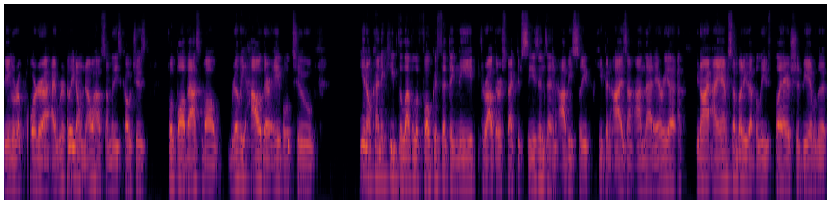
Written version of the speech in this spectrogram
being a reporter, I, I really don't know how some of these coaches football, basketball, really how they're able to you know, kind of keep the level of focus that they need throughout their respective seasons and obviously keeping eyes on, on that area. You know, I, I am somebody that believes players should be able to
